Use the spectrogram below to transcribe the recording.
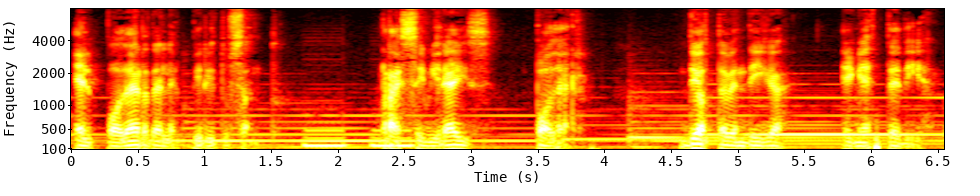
el poder del Espíritu Santo. Recibiréis poder. Dios te bendiga en este día.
